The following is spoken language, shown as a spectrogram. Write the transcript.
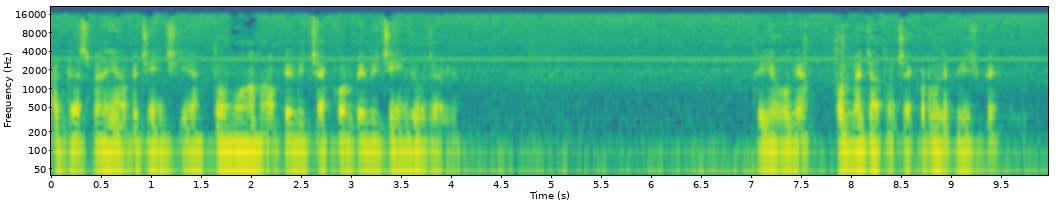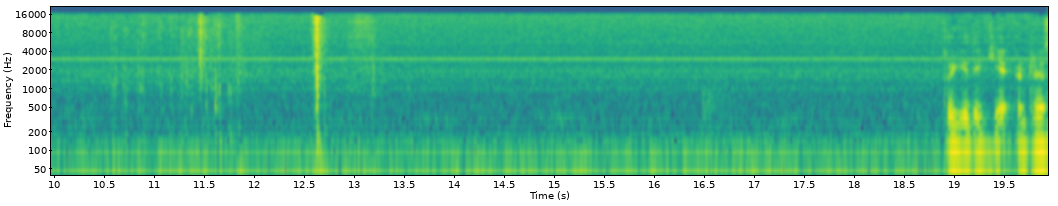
ایڈریس میں نے یہاں پہ چینج کیا۔ تو وہاں پہ بھی چیک آؤٹ پہ بھی چینج ہو جائے گا۔ تو یہ ہو گیا۔ تو میں جاتا ہوں چیک آؤٹ والے پیج پہ۔ تو یہ دیکھیے ایڈریس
